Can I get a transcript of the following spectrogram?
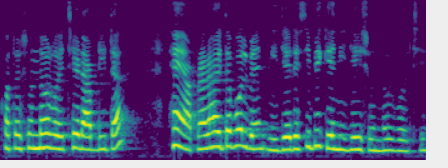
কত সুন্দর হয়েছে রাবড়িটা। হ্যাঁ আপনারা হয়তো বলবেন, নিজের রেসিপিকে নিজেই সুন্দর বলছে।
